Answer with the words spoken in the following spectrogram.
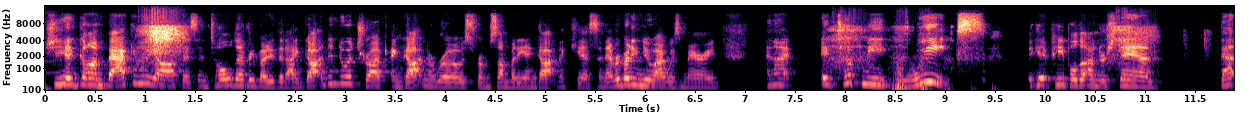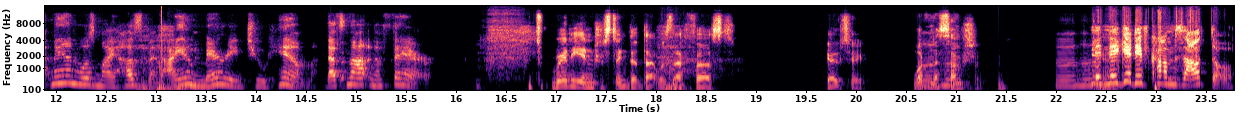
She had gone back into the office and told everybody that I'd gotten into a truck and gotten a rose from somebody and gotten a kiss, and everybody knew I was married. And I, it took me weeks to get people to understand that man was my husband. I am married to him. That's not an affair. It's really interesting that that was their first go to. What an Mhm. assumption. Mhm. The Yeah. negative comes out though.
